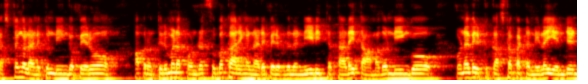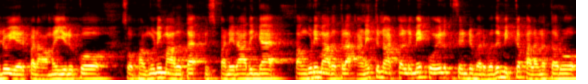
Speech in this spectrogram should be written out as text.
கஷ்டங்கள் அனைத்தும் நீங்கள் பெறும். அப்புறம் திருமணம் போன்ற சுப காரியங்கள் நடைபெறுவதில் நீடித்த தடை தாமதம் நீங்கோ. உணவிற்கு கஷ்டப்பட்ட நிலை என்றென்றும் ஏற்படாமல் இருக்கோ. ஸோ பங்குனி மாதத்தை மிஸ் பண்ணிடாதீங்க பங்குனி மாதத்தில் அனைத்து நாட்கள்லையுமே கோயிலுக்கு சென்று வருவது மிக்க பலனை தரும்.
